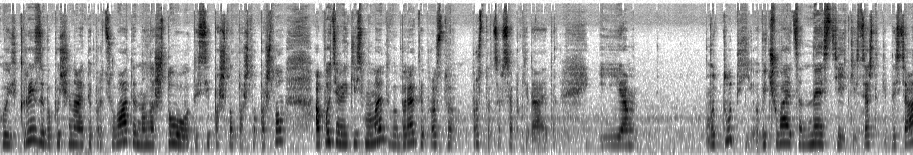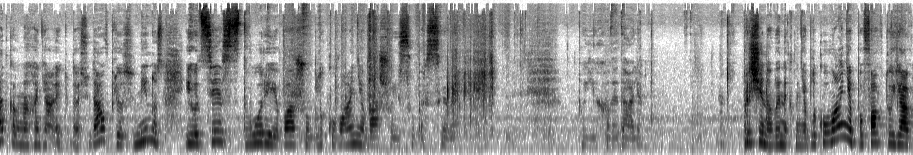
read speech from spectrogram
якоїсь кризи, ви починаєте працювати, налаштовуватись і пошло, пошло, пошло. А потім в якийсь момент ви берете просто, просто це все покидаєте. І ем, от тут відчувається нестійкість. Все ж таки десятка вона ганяє туди-сюди, в плюс, в мінус. І оце створює ваше блокування вашої суперсили. Поїхали далі. Причина виникнення блокування, по факту, я,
